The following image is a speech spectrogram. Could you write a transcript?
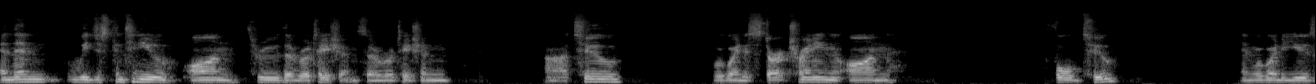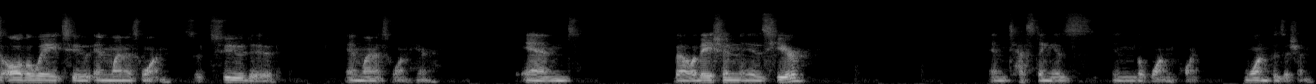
And then we just continue on through the rotation. So rotation uh, two, we're going to start training on fold two and we're going to use all the way to n minus 1. So 2 to n minus 1 here. And validation is here, and testing is in the one point, one position.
